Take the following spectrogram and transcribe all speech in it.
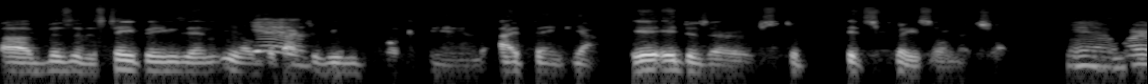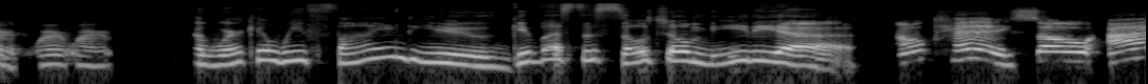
uh visit his tapings and you know go back to reading the book. And I think, yeah, it, it deserves to its place on that shelf. Yeah. Word, word, word. So where can we find you give us the social media Okay, so I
